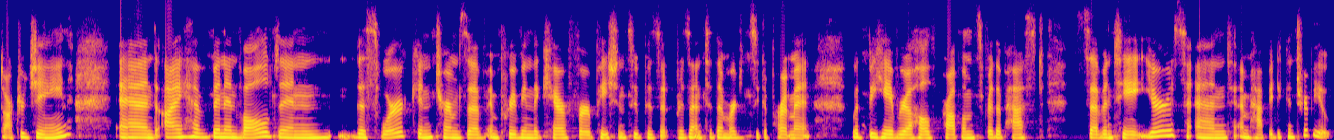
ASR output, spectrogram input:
Dr. Jain, and I have been involved in this work in terms of improving the care for patients who present to the emergency department with behavioral health problems for the past seven to eight years, and I'm happy to contribute.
